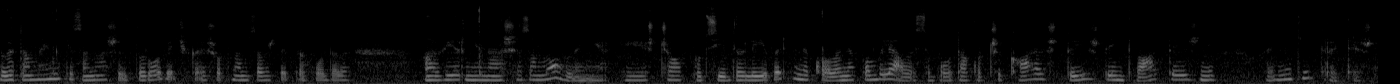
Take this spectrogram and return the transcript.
вітамінки, за наше здоров'ячко, і щоб нам завжди приходили вірні наші замовлення, і щоб у цій делівері ніколи не помилялися, бо отак от чекаєш тиждень, два тижні, а іноді три тижні.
